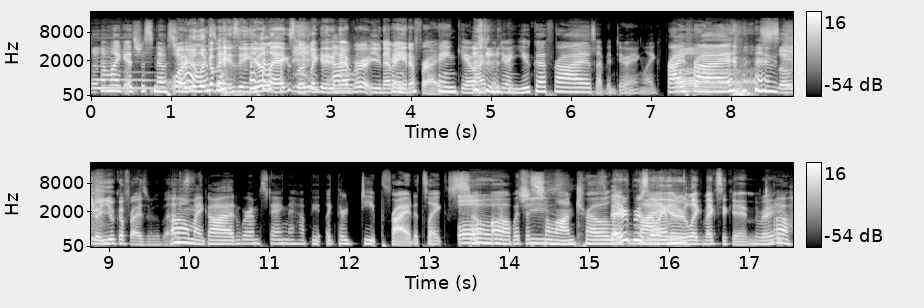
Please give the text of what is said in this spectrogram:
I'm like, it's just no Well, you look amazing. Your legs look like you Oh, never you never thank- ate a fry. Thank you. I've been doing yuca fries. I've been doing like fry Oh, fry. so good. Yuca fries are the best. Oh my god, where I'm staying, they have the like they're deep fried. It's like so Oh, oh, with jeez. the cilantro, Very like Brazilian lime. or like Mexican, right? Oh,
